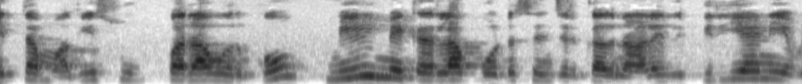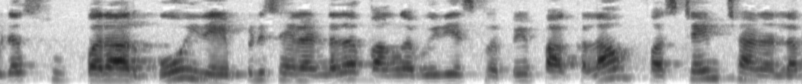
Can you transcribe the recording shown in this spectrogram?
ஏத்த மாதிரி சூப்பராகவும் இருக்கும். மீல் மேக்கர்லாம் போட்டு செஞ்சிருக்கிறதுனால இது பிரியாணியை விட சூப்பரா இருக்கும். இதை எப்படி செய்யலான்றதை வாங்க வீடியோஸ்ல போய் பார்க்கலாம். ஃபர்ஸ்ட் டைம் சேனல்ல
